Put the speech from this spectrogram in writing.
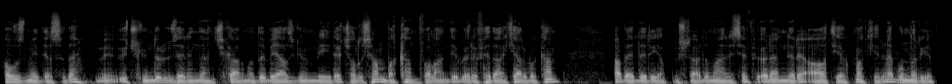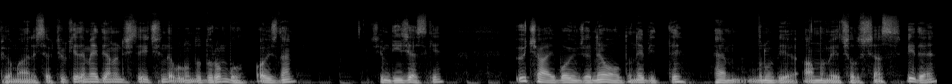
havuz medyası da 3 gündür üzerinden çıkarmadığı beyaz gömleğiyle çalışan bakan falan diye böyle fedakar bakan haberleri yapmışlardı maalesef. Ölenlere ağıt yakmak yerine bunları yapıyor maalesef. Türkiye'de medyanın işte içinde bulunduğu durum bu. O yüzden şimdi diyeceğiz ki 3 ay boyunca ne oldu ne bitti hem bunu bir anlamaya çalışacağız. Bir de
